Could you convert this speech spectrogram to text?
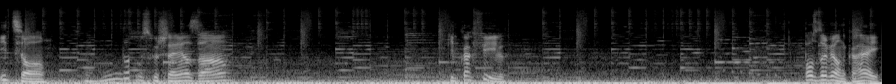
I co? Do usłyszenia za kilka chwil. Pozdrowionka, hej!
